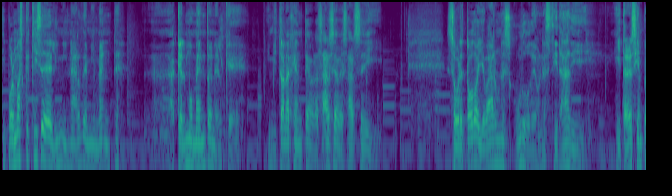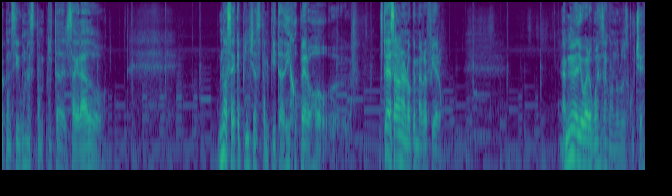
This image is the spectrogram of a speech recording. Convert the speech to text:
Y por más que quise eliminar de mi mente eh, aquel momento en el que invitó a la gente a abrazarse, a besarse y sobre todo a llevar un escudo de honestidad y, y traer siempre consigo una estampita del sagrado. No sé qué pinche estampita dijo, pero ustedes saben a lo que me refiero. A mí me dio vergüenza cuando lo escuché.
